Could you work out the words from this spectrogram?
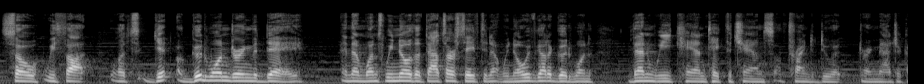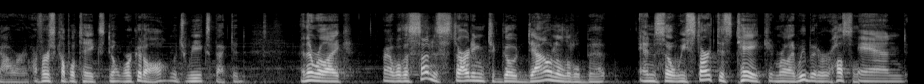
So we thought, let's get a good one during the day, and then once we know that that's our safety net, we know we've got a good one, then we can take the chance of trying to do it during magic hour. Our first couple takes don't work at all, which we expected. And then we're like, all right, well, the sun is starting to go down a little bit. And so we start this take and we're like, we better hustle. And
